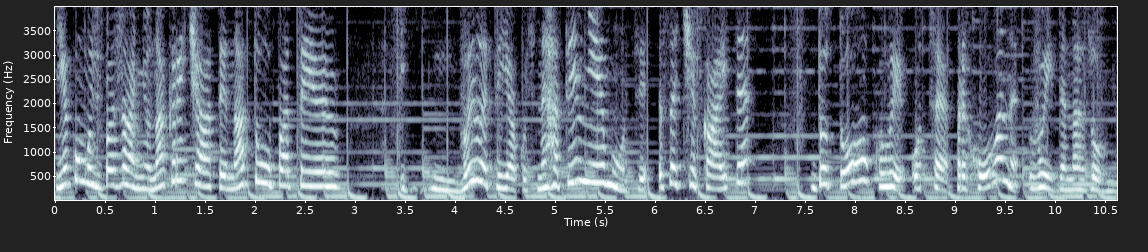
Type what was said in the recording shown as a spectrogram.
якомусь бажанню накричати, натупати, вилити якось негативні емоції. Зачекайте до того, коли оце приховане вийде назовню,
